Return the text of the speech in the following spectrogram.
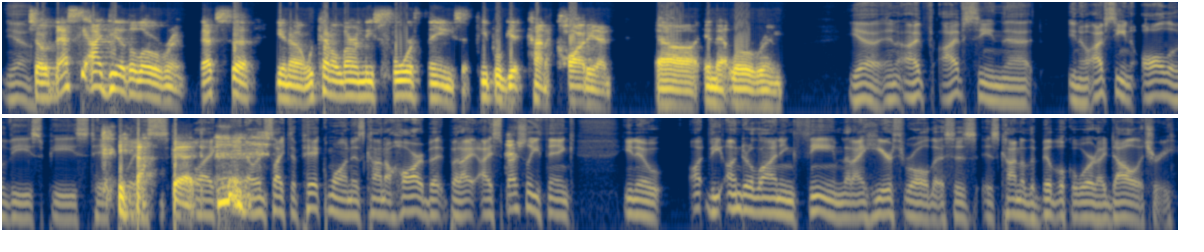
Yeah. So that's the idea of the lower room. That's the, you know, we kind of learn these four things that people get kind of caught in uh, in that lower room. Yeah, and I've I've seen that you know, I've seen all of these pieces take place. Yeah, like, you know, it's like to pick one is kind of hard, but but I, I especially think, you know, uh, the underlining theme that I hear through all this is is kind of the biblical word idolatry.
